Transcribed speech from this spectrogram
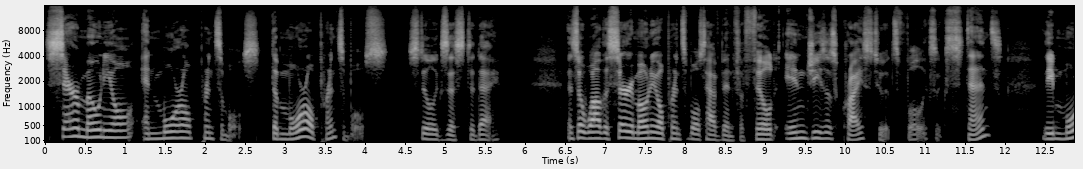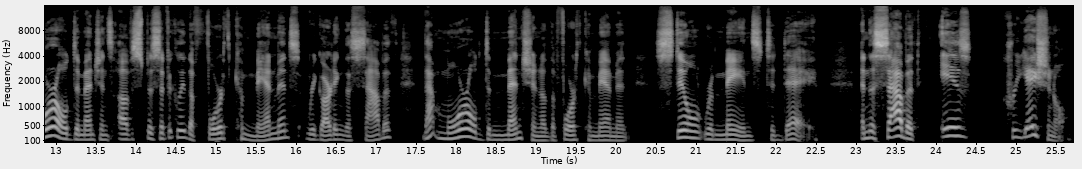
ceremonial and moral principles. The moral principles still exist today. And so, while the ceremonial principles have been fulfilled in Jesus Christ to its fullest extent, the moral dimensions of specifically the fourth commandment regarding the Sabbath, that moral dimension of the fourth commandment still remains today. And the Sabbath is creational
